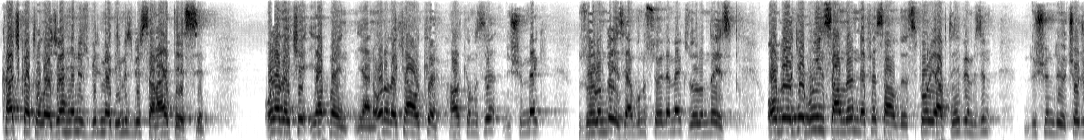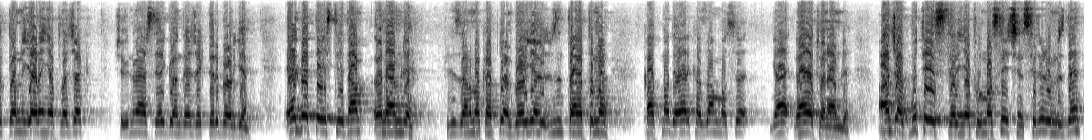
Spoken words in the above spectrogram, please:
kaç kat olacağı henüz bilmediğimiz bir sanayi tesisi. Oradaki yapmayın yani oradaki halkı, halkımızı düşünmek zorundayız. Yani bunu söylemek zorundayız. O bölge bu insanların nefes aldığı, spor yaptığı, hepimizin düşündüğü, çocuklarını yarın yapılacak işte üniversiteye gönderecekleri bölge. Elbette istihdam önemli. Filiz Hanım'a katılıyorum. Bölgemizin tanıtımı, katma değer kazanması gay- gayet önemli. Ancak bu tesislerin yapılması için Silivri'mizde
